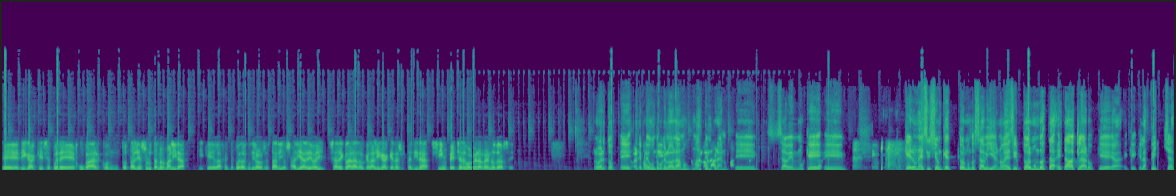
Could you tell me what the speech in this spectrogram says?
eh, diga que se puede jugar con total y absoluta normalidad y que la gente pueda acudir a los estadios. A día de hoy se ha declarado que la liga queda suspendida sin fecha de volver a reanudarse. Roberto, eh, te pregunto porque lo hablamos más temprano. Eh, sabemos que, eh, que era una decisión que todo el mundo sabía, ¿no? Es decir, todo el mundo está, estaba claro que, que, que las fechas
